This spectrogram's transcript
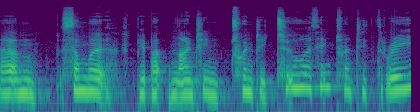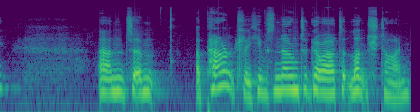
um, somewhere about 1922, I think, 23. And um, apparently he was known to go out at lunchtime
